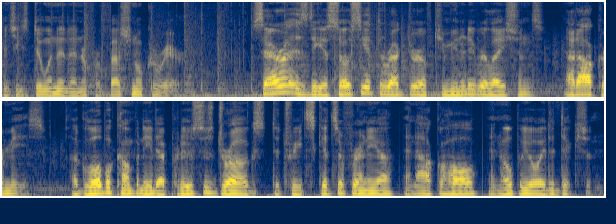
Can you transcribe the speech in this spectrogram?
and she's doing it in her professional career. Sarah is the Associate Director of Community Relations at Alkermes, a global company that produces drugs to treat schizophrenia and alcohol and opioid addiction.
